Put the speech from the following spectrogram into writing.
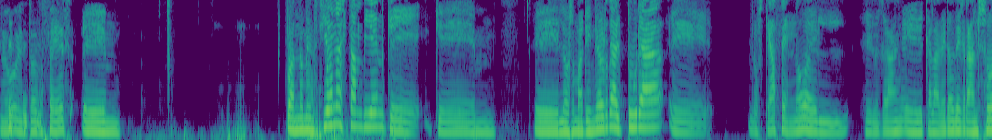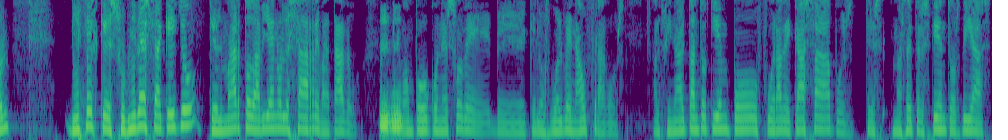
¿no? Entonces, eh, cuando mencionas también que, que eh, los marineros de altura, los que hacen, ¿no? El, el, gran, el caladero de Gran Sol, dices que su vida es aquello que el mar todavía no les ha arrebatado. Que va un poco con eso de, de, que los vuelve náufragos. Al final, tanto tiempo fuera de casa, pues tres, más de 300 días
